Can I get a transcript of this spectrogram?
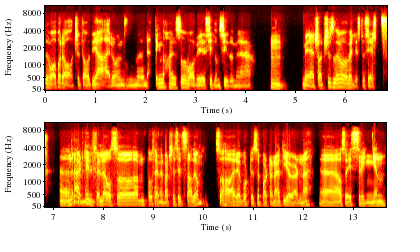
det var bare atskilt av et gjerde og en sånn netting. Da. Så var vi side om side med, Mm. Med Chachu, så det var veldig spesielt. Men det er Eh, tilfellet også um, på Fenerbahçe sitt stadion. Så har bortesupporterne et hjørne eh, altså i svingen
